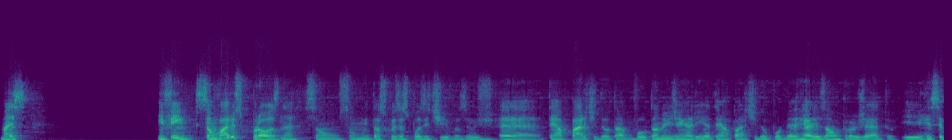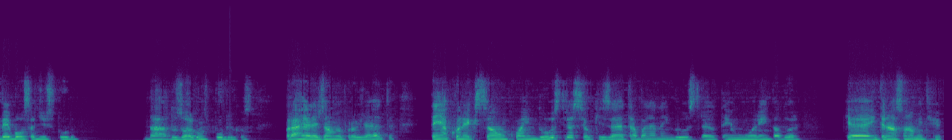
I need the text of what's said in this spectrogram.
Mas enfim, são vários prós, né? São, são muitas coisas positivas. Eu, é, tem a parte de eu estar tá voltando à engenharia, tem a parte de eu poder realizar um projeto e receber bolsa de estudo da, dos órgãos públicos para realizar o meu projeto. Tem a conexão com a indústria. Se eu quiser trabalhar na indústria, eu tenho um orientador que é internacionalmente,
